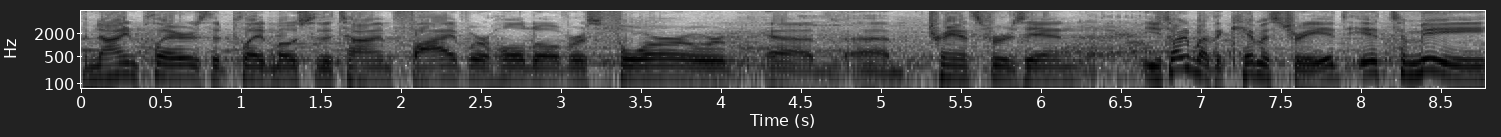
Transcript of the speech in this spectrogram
The nine players that played most of the time, five were holdovers, four were uh, uh, transfers in. You talk about the chemistry. It, it to me,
